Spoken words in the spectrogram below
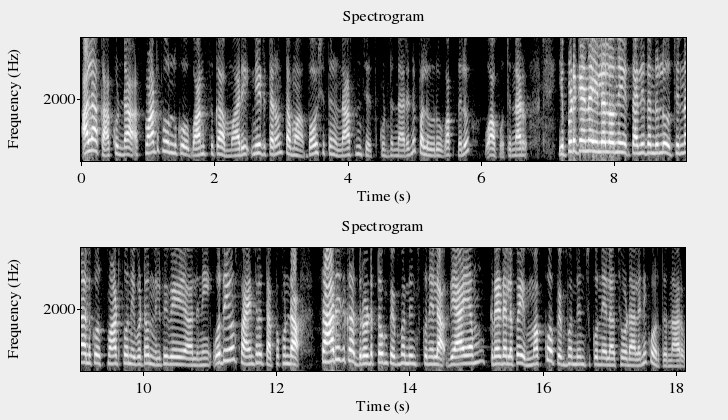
అలా కాకుండా స్మార్ట్ ఫోన్లకు బానిసగా మారి నేటి తరం తమ భవిష్యత్తును నాశనం చేసుకుంటున్నారని పలువురు వక్తలు వాపోతున్నారు. ఇప్పటికైనా ఇళ్ళలోని తల్లిదండ్రులు చిన్నారులకు స్మార్ట్ ఫోన్ ఇవ్వటం నిలిపివేయాలని ఉదయం సాయంత్రం తప్పకుండా శారీరక దృఢత్వం పెంపొందించుకునేలా వ్యాయామం క్రీడలపై మక్కువ పెంపొందించుకునేలా చూడాలని కోరుతున్నారు.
